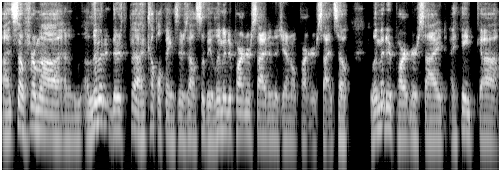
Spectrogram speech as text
Uh, so from a, a, limited, there's a couple things. There's also the limited partner side and the general partner side. So limited partner side, I think uh,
